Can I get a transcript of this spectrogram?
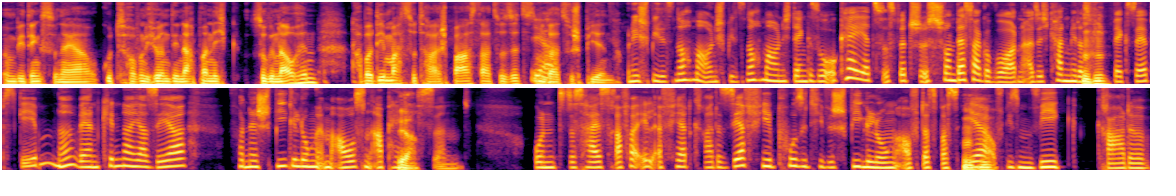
irgendwie denkst du, naja, gut, hoffentlich hören die Nachbarn nicht so genau hin, aber die macht total Spaß, da zu sitzen ja. und da zu spielen. Und ich spiele es nochmal und ich spiele es nochmal und ich denke so, okay, jetzt es wird ist schon besser geworden. Also ich kann mir das mhm. Feedback selbst geben, ne? während Kinder ja sehr von der Spiegelung im Außen abhängig ja. sind. Und das heißt, Raphael erfährt gerade sehr viel positive Spiegelung auf das, was mhm. er auf diesem Weg gerade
